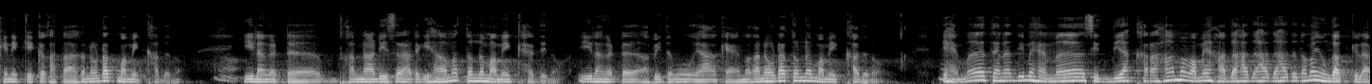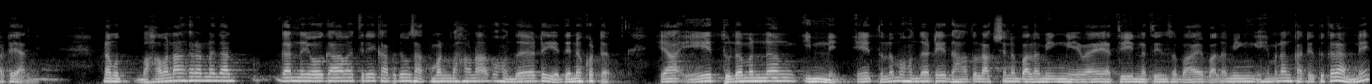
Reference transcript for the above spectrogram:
කෙනෙක් එක්ක කතා කරනකොටත් මමෙක් හදනවා. ඊළඟට කන්නාඩි ඉස්සරහට ගියාමත් ඔන්න මමෙක් හැදෙනවා. ඊළඟට අපි හිතමු යා කෑම කනකොටත් ඔන්න මමෙක් හදනවා. හැම තැනදීම හැම සිද්ධියක් කරාම මම හද හද හද හද තමයි හුඟක් වෙලාවට යන්නේ. නමුත් භාවනා කරන්න ගන්න යෝගාවචරයේ අපිටම සක්මන් භාවනාවක හොඳට යෙදෙනකොට එයා ඒ තුලම නම් ඉන්නේ. ඒ තුලම හොඳට ඒ ධාතු ලක්ෂණ බලමින් ඒවයි ඇති නැති ස්වභාවය බලමින් එහෙමනම් කටයුතු කරන්නේ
